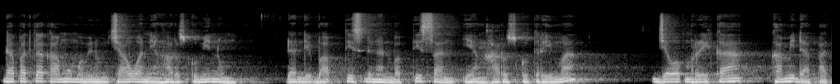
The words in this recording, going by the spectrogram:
Dapatkah kamu meminum cawan yang harus kuminum dan dibaptis dengan baptisan yang harus kuterima? Jawab mereka, kami dapat.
